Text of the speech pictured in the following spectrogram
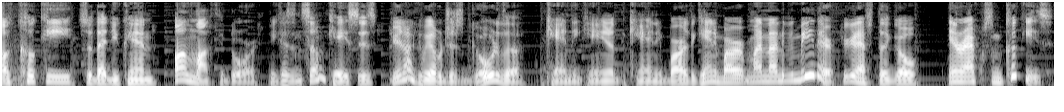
a cookie so that you can unlock the door. Because in some cases, you're not going to be able to just go to the candy cane or the candy bar. The candy bar might not even be there. You're going to have to go interact with some cookies.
